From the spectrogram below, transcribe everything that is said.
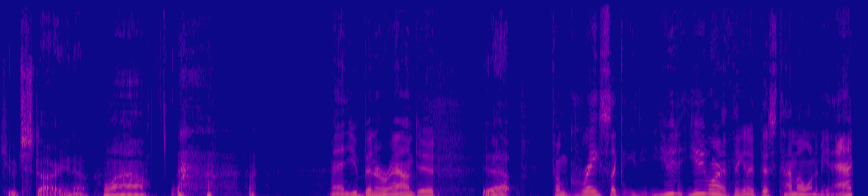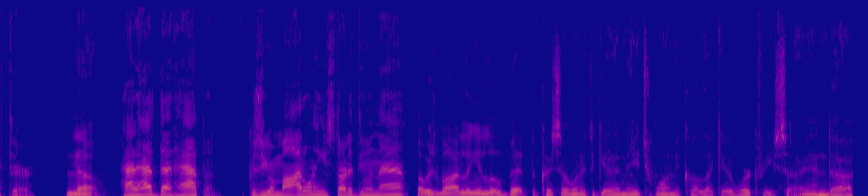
a huge star. You know. Wow, man, you've been around, dude. Yeah. From Grace, like you, you weren't thinking at this time I want to be an actor. No. How had that happen? Because you were modeling, you started doing that. I was modeling a little bit because I wanted to get an H one. They call it like a work visa, and uh,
